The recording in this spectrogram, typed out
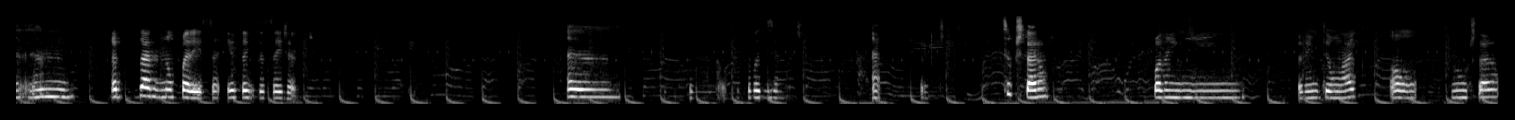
Hum, apesar de não pareça, eu tenho 16 anos. Que eu vou dizer mais? Ah, pronto. Se gostaram, podem, podem meter um like ou se não gostaram,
